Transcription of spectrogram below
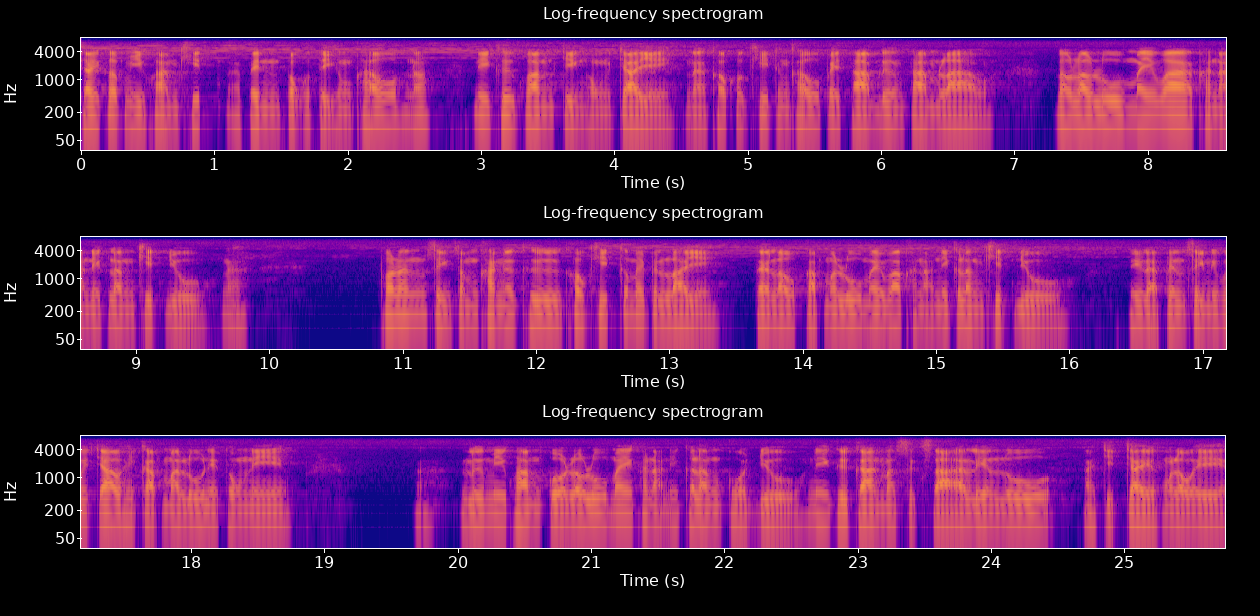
ใจก็มีความคิดเป็นปกติของเขาเนาะนี่คือความจริงของใจนะเขาก็คิดของเขาไปตามเรื่องตามราวเราเรารู้ไม่ว่าขณะนี้กำลังคิดอยู่นะเพราะฉะนั้นสิ่งสำคัญก็คือเขาคิดก็ไม่เป็นไร แต่เรากลับมารู้ไหมว่าขณะนี้กำลังคิดอยู่ นี่แหละเป็นสิ่งที่พระเจ้าให้กลับมารู้ในตรงนี้ หรือมีความโกรธเรารู้ไหมขณะนี้กำลังโกรธอยู่ นี่คือการมาศึกษาเรียนรู้ จิตใจของเราเอง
